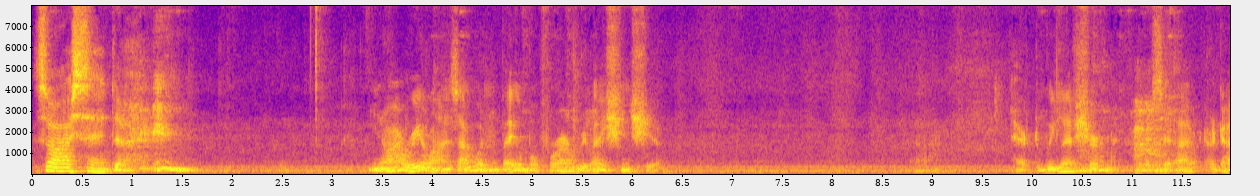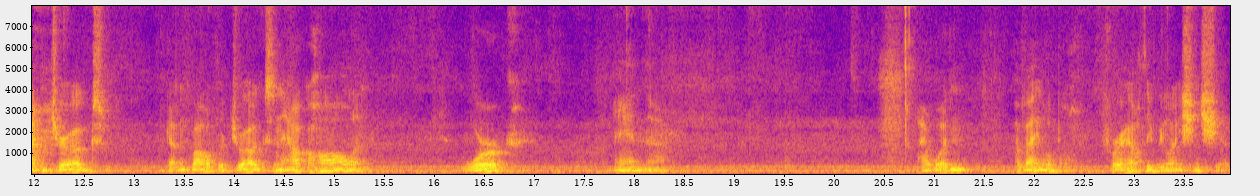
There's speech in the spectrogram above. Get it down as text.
So I said, uh, you know, I realized I wasn't available for our relationship. after we left Sherman. I said, I, I got in drugs, got involved with drugs and alcohol and work, and uh, I wasn't available for a healthy relationship.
